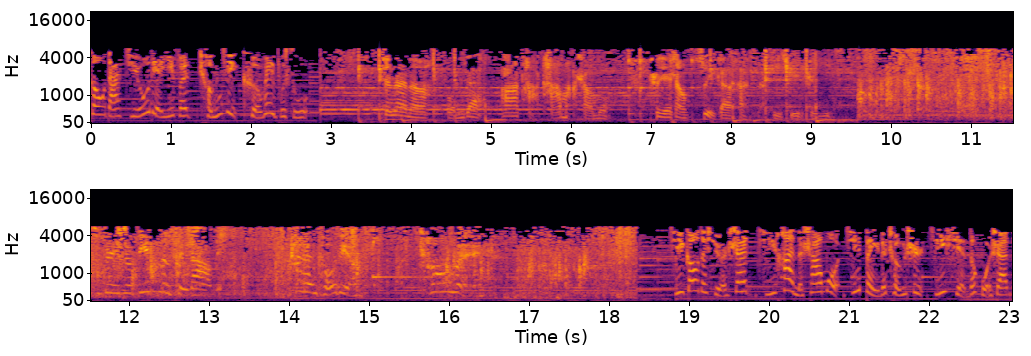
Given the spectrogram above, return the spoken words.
高达九点一分，成绩可谓不俗。现在呢，我们在阿塔卡马沙漠，世界上最干旱的地区之一。这个冰的最大的，看看头顶，超美。极高的雪山，极旱的沙漠，极北的城市，极险的火山。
